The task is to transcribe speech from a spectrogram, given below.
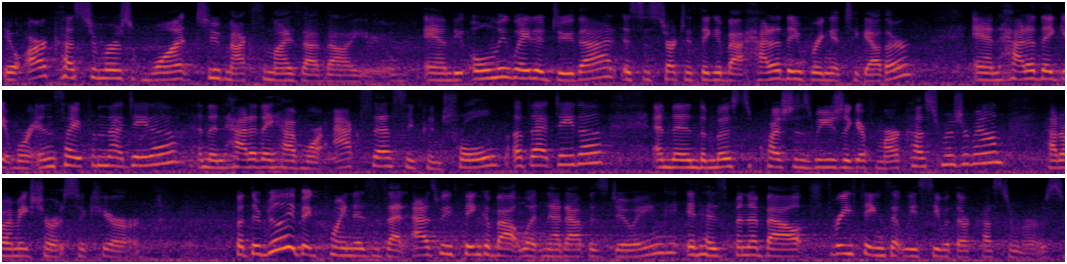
you know, our customers want to maximize that value. And the only way to do that is to start to think about how do they bring it together and how do they get more insight from that data, and then how do they have more access and control of that data, and then the most questions we usually get from our customers around, how do I make sure it's secure? But the really big point is, is that as we think about what NetApp is doing, it has been about three things that we see with our customers.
